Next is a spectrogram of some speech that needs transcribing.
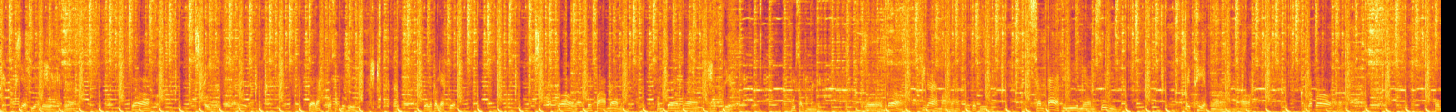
แบบเพียบเยอะเลยนะก็ไอ้ก็นะโทรศัพท์มือถือโอ้แล้วก็แหลกด้วยก็ไม่ฟาร์มได้มาผมจะมาอัปเดตพูดซ้ำทำไมเนี่ยเออก็ที่ได้มานะฮะก็จะมีซานต้าทีวีแมนซึ่งไปเทรดมาเนาะแล้วก็ ผม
